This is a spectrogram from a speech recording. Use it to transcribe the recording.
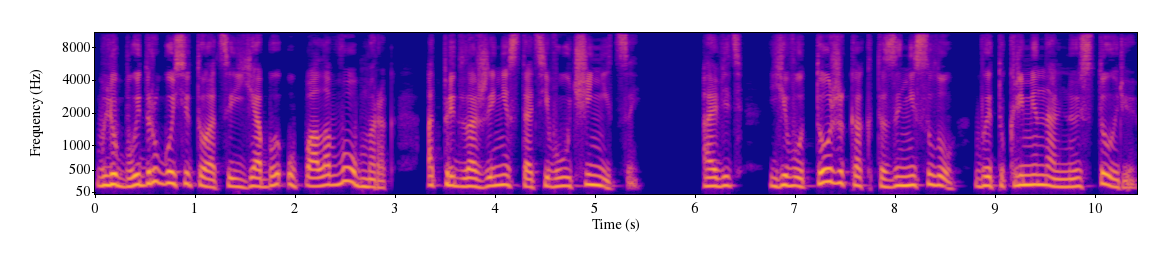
В любой другой ситуации я бы упала в обморок от предложения стать его ученицей. А ведь его тоже как-то занесло в эту криминальную историю,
